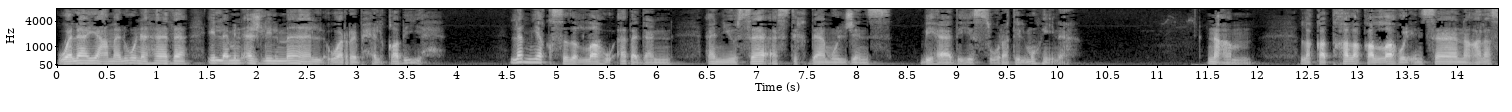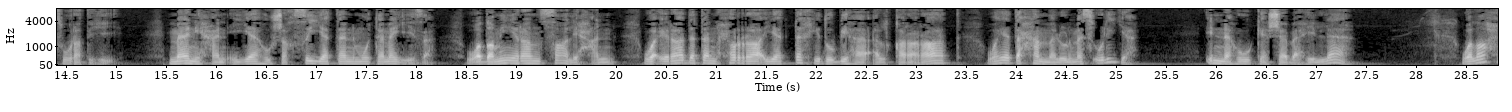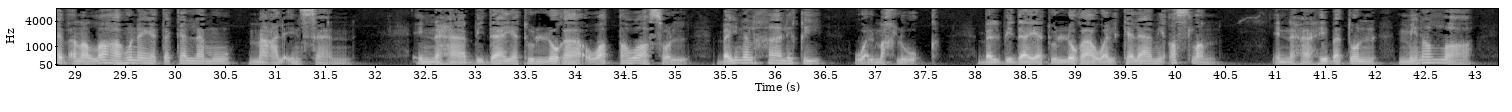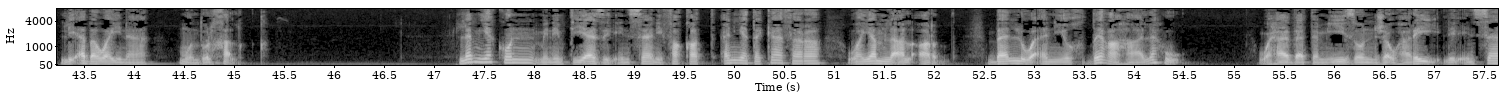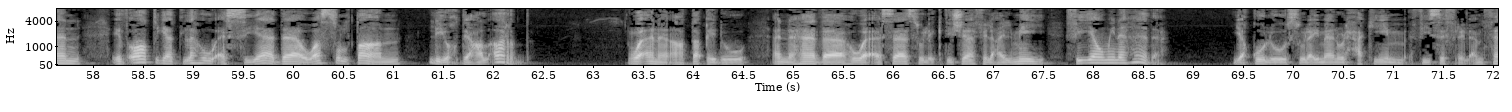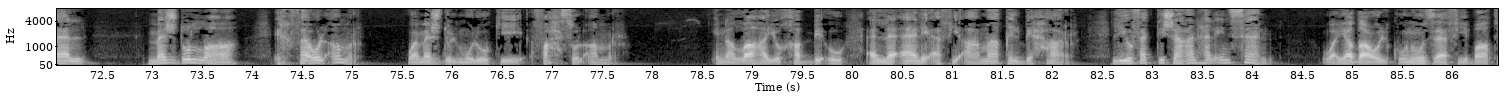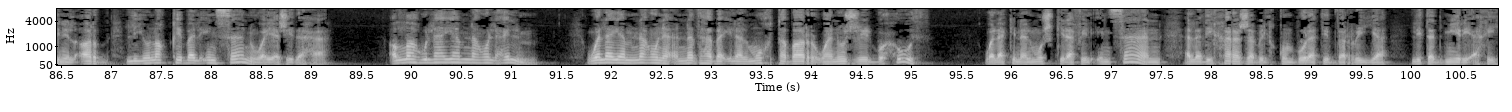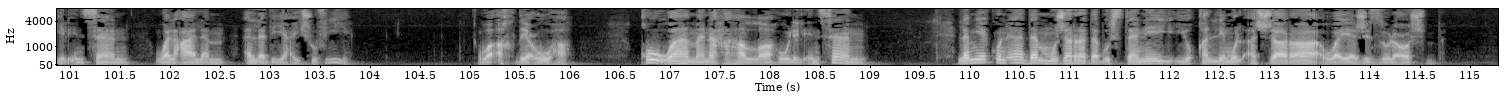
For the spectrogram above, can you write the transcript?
ولا يعملون هذا إلا من أجل المال والربح القبيح. لم يقصد الله ابدا أن يساء استخدام الجنس بهذه الصورة المهينة. نعم لقد خلق الله الإنسان على صورته مانحا إياه شخصية متميزة وضميرا صالحا وإرادة حرة يتخذ بها القرارات ويتحمل المسؤولية. إنه كشبه الله. ولاحظ أن الله هنا يتكلم مع الإنسان. إنها بداية اللغة والتواصل بين الخالق والمخلوق. بل بداية اللغة والكلام أصلا. إنها هبة من الله لأبوينا منذ الخلق. لم يكن من امتياز الإنسان فقط أن يتكاثر ويملأ الأرض بل وأن يخضعها له. وهذا تمييز جوهري للإنسان إذ أعطيت له السيادة والسلطان ليخضع الأرض. وأنا أعتقد أن هذا هو أساس الاكتشاف العلمي في يومنا هذا. يقول سليمان الحكيم في سفر الأمثال مجد الله إخفاء الأمر. ومجد الملوك فحص الأمر. إن الله يخبئ اللآلئ في أعماق البحار ليفتش عنها الإنسان ويضع الكنوز في باطن الأرض لينقب الإنسان ويجدها. الله لا يمنع العلم ولا يمنعنا أن نذهب إلى المختبر ونجري البحوث ولكن المشكلة في الإنسان الذي خرج بالقنبلة الذرية لتدمير أخيه الإنسان والعالم الذي يعيش فيه. وأخضعوها. قوة منحها الله للإنسان. لم يكن آدم مجرد بستاني يقلم الأشجار ويجز العشب.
